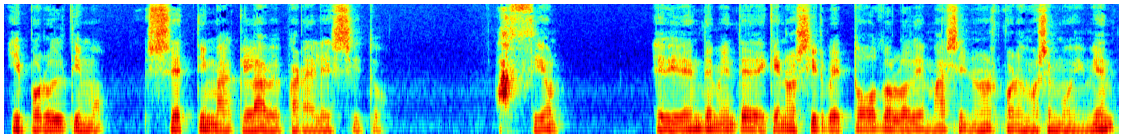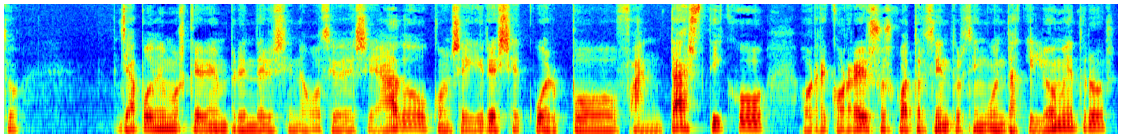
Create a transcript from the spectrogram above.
Y por último, séptima clave para el éxito. Acción. Evidentemente, ¿de qué nos sirve todo lo demás si no nos ponemos en movimiento? Ya podemos querer emprender ese negocio deseado, o conseguir ese cuerpo fantástico, o recorrer esos 450 kilómetros.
